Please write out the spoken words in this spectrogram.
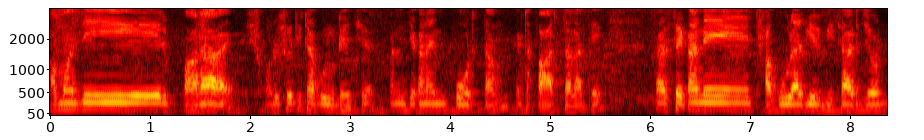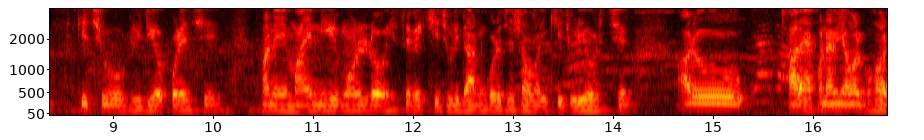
আমাদের পাড়ায় সরস্বতী ঠাকুর উঠেছে মানে যেখানে আমি পড়তাম একটা পাঠশালাতে। তা সেখানে ঠাকুর আজকের বিসর্জন, কিছু ভিডিও করেছি মানে মায়ের নির্মল্য হিসেবে খিচুড়ি দান করেছে সবাই, খিচুড়ি হচ্ছে। আরও আর এখন আমি আমার ঘর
